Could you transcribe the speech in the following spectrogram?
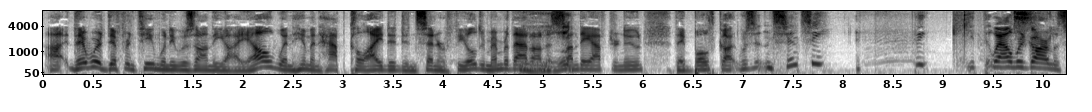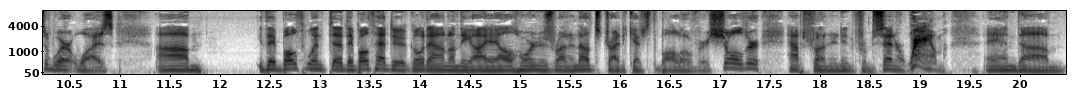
Uh, they were a different team when he was on the IL when him and Hap collided in center field. Remember that mm-hmm. on a mm-hmm. Sunday afternoon? They both got was it in Cincy? I think well, regardless of where it was. Um, they both went. Uh, they both had to go down on the IL. Hoerner's running out to try to catch the ball over his shoulder. Hap's running in from center. Wham! And um,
